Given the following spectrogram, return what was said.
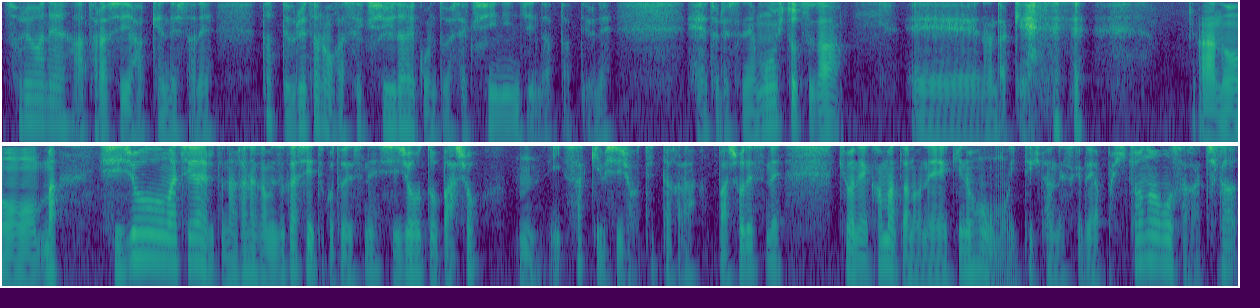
それはね新しい発見でしたね。だって売れたのがセクシー大根とセクシー人参だったっていうね。えっ、ー、とですねもう一つがえー、なんだっけ。あのー、まあ市場を間違えるとなかなか難しいってことですね。市場と場所。うん、さっき市場って言ったから場所ですね。今日ね蒲田のね駅の方も行ってきたんですけどやっぱ人の多さが違う。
